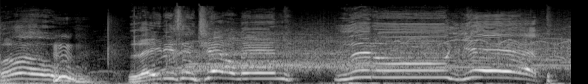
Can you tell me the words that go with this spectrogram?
Oh, ladies and gentlemen, Little Yip!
